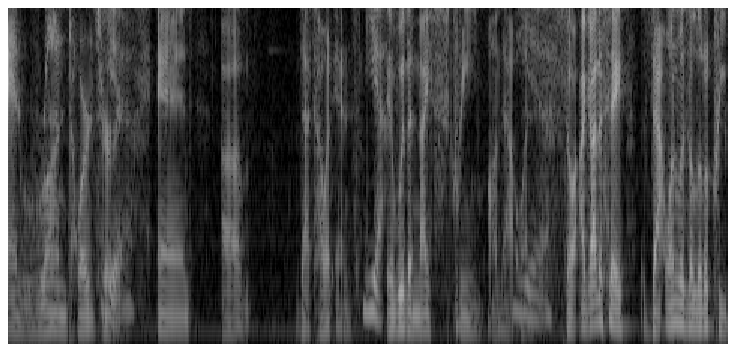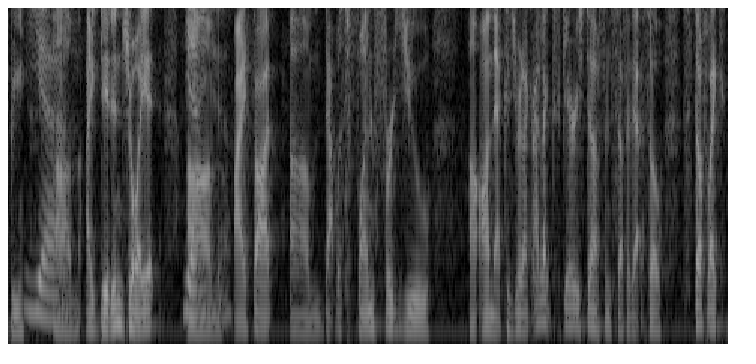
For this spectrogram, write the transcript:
and run towards her. Yeah. and um, that's how it ends. Yeah. and with a nice scream on that one. Yeah. So I gotta say that one was a little creepy. Yeah. Um, I did enjoy it. Yeah, um. I thought um, that was fun for you uh, on that because you're like, I like scary stuff and stuff like that. So stuff like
